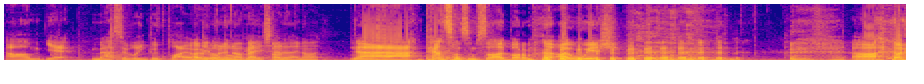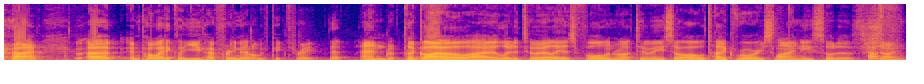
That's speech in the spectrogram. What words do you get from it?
Um, yeah, massively good player. I a want to know about your. Saturday night. Nah, bounce on some side bottom. I wish. uh, all right. Uh, and poetically, you have Fremantle with pick three. Yep. And the guy I alluded to earlier has fallen right to me, so I'll take Rory Sloane. He's sort of How shown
